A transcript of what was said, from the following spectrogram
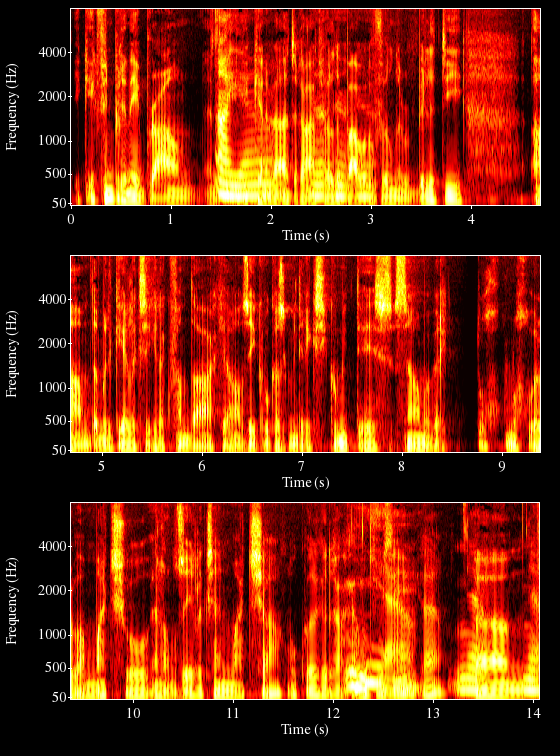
ik, ik vind Brené Brown. En Ah, die, ja. kennen we uiteraard Ja, wel. The ja, Power of Vulnerability. Ehm, dan moet ik eerlijk zeggen dat ik vandaag, ja, zeker ook als ik met directiecomité's samenwerk, toch nog wel wat macho, en we eerlijk zijn, matcha, ook wel gedrag toe Ja. Ja. Ehm, Ja.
